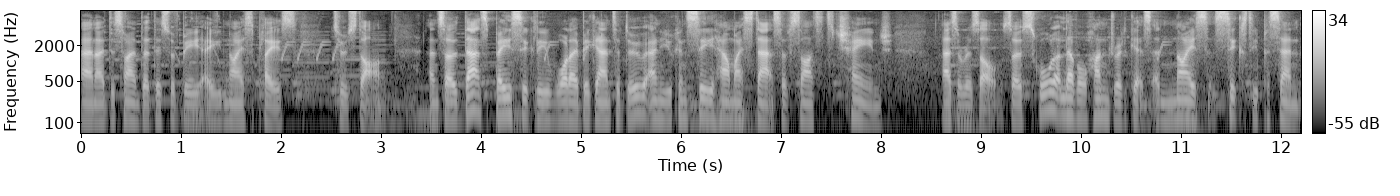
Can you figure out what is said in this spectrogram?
and I decided that this would be a nice place to start. And so that's basically what I began to do, and you can see how my stats have started to change as a result. So Squall at level 100 gets a nice 60%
